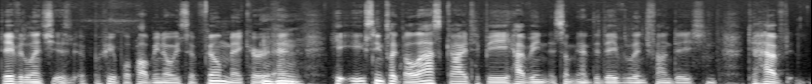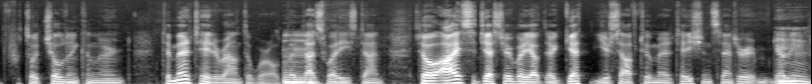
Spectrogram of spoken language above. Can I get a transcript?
David Lynch is people probably know he's a filmmaker, and he, he seems like the last guy to be having something like the David Lynch Foundation to have so children can learn to meditate around the world. But that's what he's done. So I suggest everybody out there get yourself to a meditation center. You know,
